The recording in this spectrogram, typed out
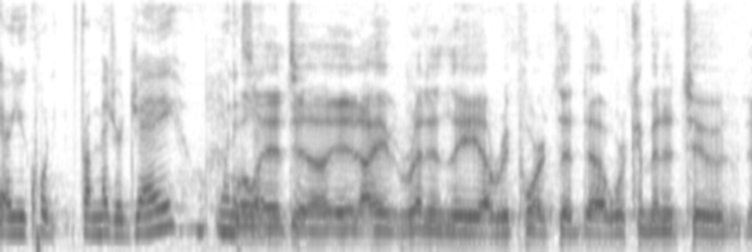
are you quoting from Measure J when it Well, said? it, uh, it- I read in the uh, report that uh, we're committed to uh,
